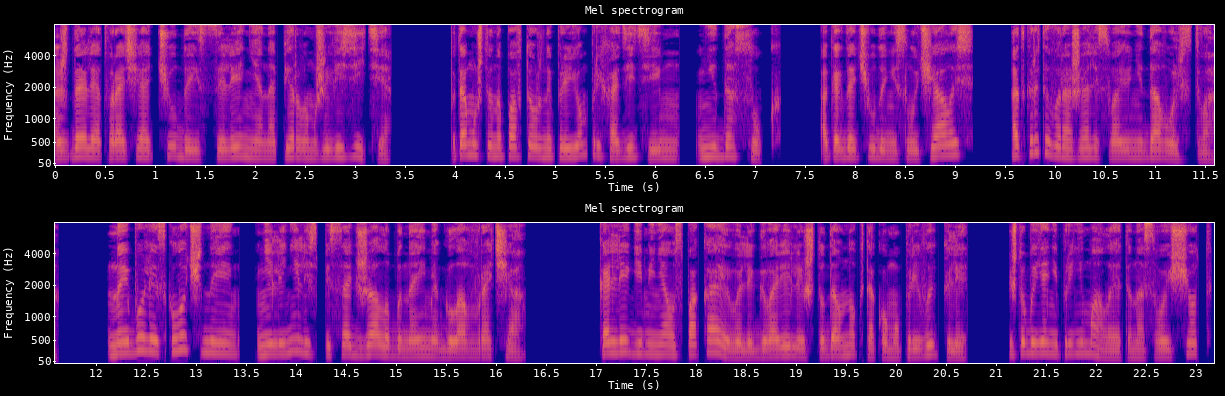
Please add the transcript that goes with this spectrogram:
ждали от врача чуда исцеления на первом же визите, потому что на повторный прием приходить им не досуг. а когда чудо не случалось, открыто выражали свое недовольство. Наиболее склочные не ленились писать жалобы на имя главврача. Коллеги меня успокаивали, говорили, что давно к такому привыкли, и чтобы я не принимала это на свой счет,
